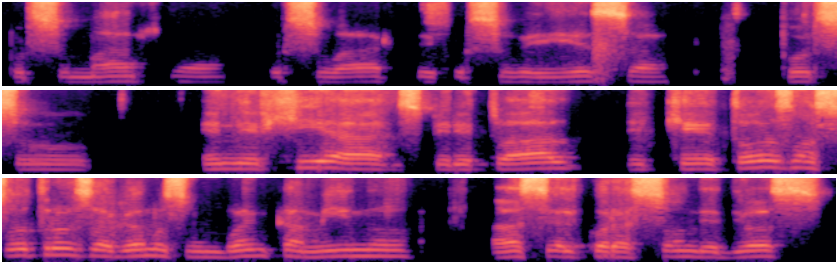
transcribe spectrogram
por su magia, por su arte, por su belleza, por su energía espiritual y que todos nosotros hagamos un buen camino hacia el corazón de Dios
